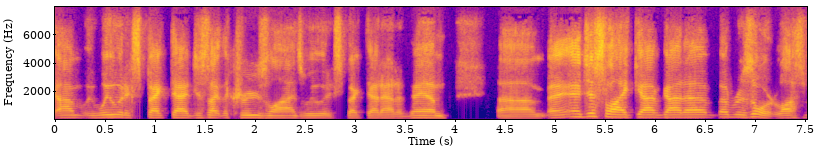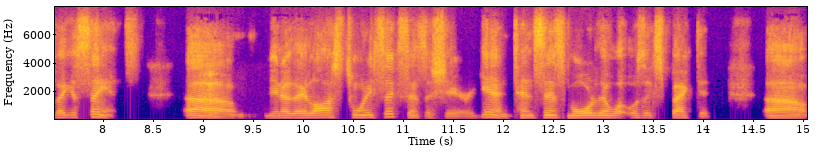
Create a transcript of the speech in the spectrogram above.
um, we would expect that just like the cruise lines, we would expect that out of them, um, and, and, just like I've got a, a resort, Las Vegas Sands. Mm-hmm. Um, you know, they lost 26 cents a share. Again, 10 cents more than what was expected. Uh,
